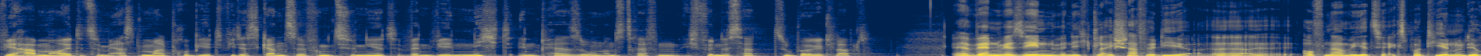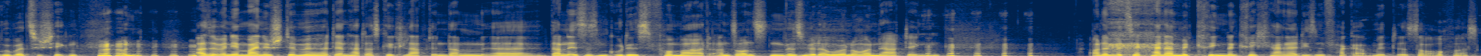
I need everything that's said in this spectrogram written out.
Wir haben heute zum ersten Mal probiert, wie das Ganze funktioniert, wenn wir nicht in Person uns treffen. Ich finde, es hat super geklappt. Äh, werden wir sehen, wenn ich gleich schaffe, die äh, Aufnahme hier zu exportieren und dir rüber zu schicken. Und, also wenn ihr meine Stimme hört, dann hat das geklappt und dann, äh, dann ist es ein gutes Format. Ansonsten müssen wir darüber nochmal nachdenken. Aber dann wird es ja keiner mitkriegen. Dann kriegt keiner diesen Fuck-up mit. Das ist doch auch was.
